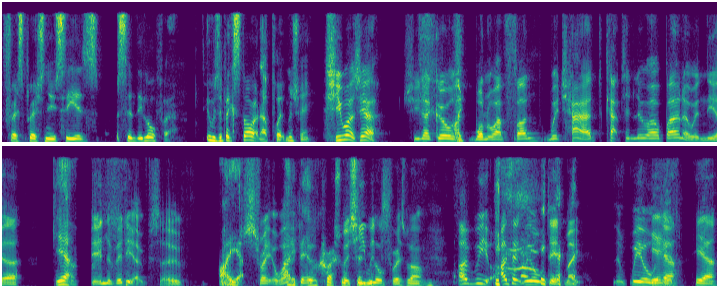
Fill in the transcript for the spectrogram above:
first person you see is Cyndi Lauper. It was a big star at that point, wasn't she? She was, yeah. She had girls I- want to have fun, which had Captain Lou Albano in the uh, Yeah, in the video. So I, uh, straight I had away, a bit of a crush on Cyndi would- Lauper as well. I, we, I think we all did, mate. We all yeah, did. yeah.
